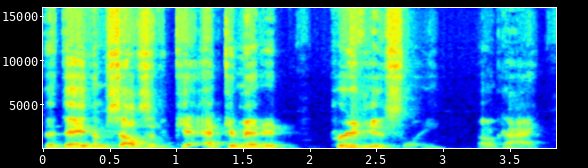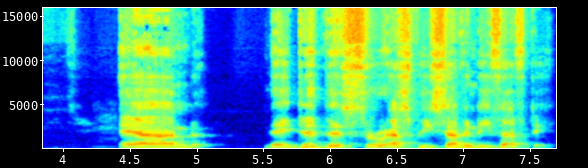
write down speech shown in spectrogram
that they themselves had committed previously. Okay. And they did this through SB 7050.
